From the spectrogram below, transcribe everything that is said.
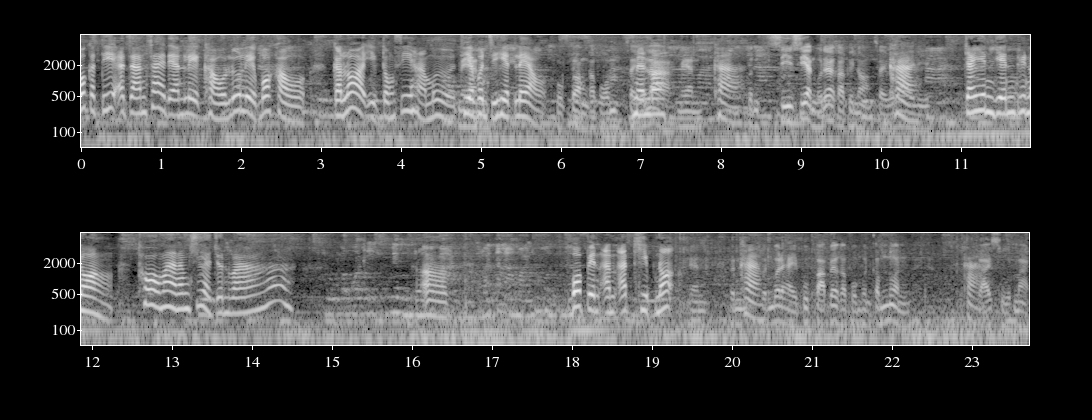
ปกติอาจารย์ใช้แดนเลขเขาหรือเลขบ่เขาก็รออีกตรงซี่หามือเทียบเพิ่นสิเฮ็ดแล้ว ถูกต้องครับผมใส่แม่เวนบ่ ลาแมนค่ะ เป็นซีเซียนหมดเด้อครับพี่น้องใส่เวลาค่ะ ดีใจเย็นๆพี่น้อง โทรมาน้ำเชี่ยจนว่าเอ่อบ่เป็นอันอัดคลิปเนาะ แมนเป็นค่ะ เป็นบ่ได้ให้ปุ๊บปั๊บเด้อครับผมเป็นคำนวณค่ะ หลายสูตรมาก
